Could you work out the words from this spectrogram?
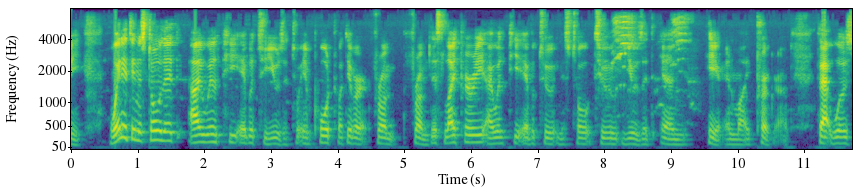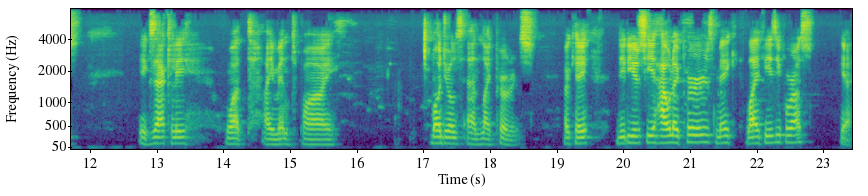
me. When it installed it, I will be able to use it to import whatever from from this library. I will be able to install to use it in here in my program. That was exactly what I meant by modules and libraries. Okay, did you see how libraries make life easy for us? Yeah.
